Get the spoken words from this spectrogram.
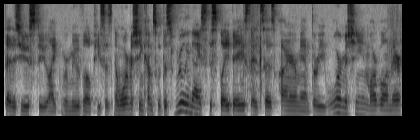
that is used to like remove little pieces. And War Machine comes with this really nice display base. It says Iron Man 3 War Machine, Marvel on there.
